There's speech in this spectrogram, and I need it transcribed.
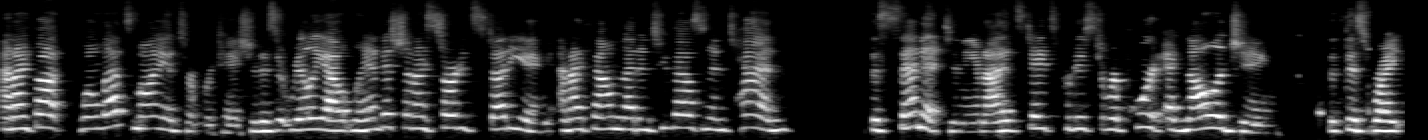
And I thought, well, that's my interpretation. Is it really outlandish? And I started studying and I found that in 2010, the Senate in the United States produced a report acknowledging that this right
